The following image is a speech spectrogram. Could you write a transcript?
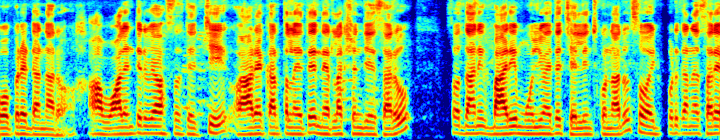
గోపిరెడ్డి అన్నారు. ఆ వాలంటీర్ వ్యవస్థ తెచ్చి కార్యకర్తలను అయితే నిర్లక్ష్యం చేశారు. సో దానికి భారీ మూల్యం అయితే చెల్లించుకున్నారు. సో ఇప్పటికైనా సరే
